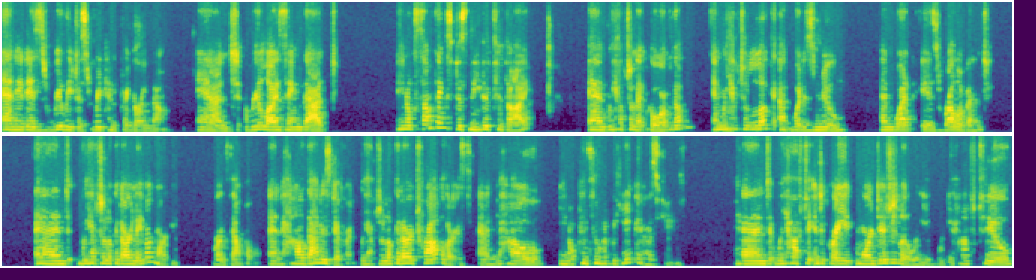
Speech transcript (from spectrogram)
And it is really just reconfiguring them and realizing that, you know, some things just needed to die and we have to let go of them and we mm. have to look at what is new and what is relevant and we have to look at our labor market for example and how that is different. We have to look at our travelers and how you know consumer behavior has changed. And we have to integrate more digitally. We have to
